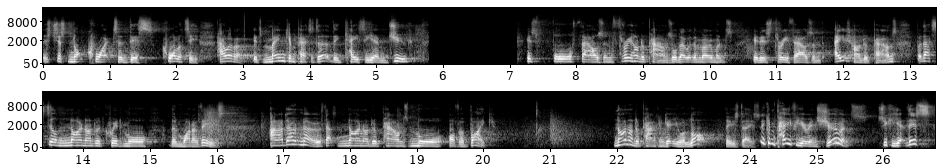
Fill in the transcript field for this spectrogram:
it's just not quite to this quality. However, its main competitor, the KTM Duke, is £4,300, although at the moment it is £3,800, but that's still 900 quid more than one of these. And I don't know if that's 900 pounds more of a bike. 900 pound can get you a lot these days. It can pay for your insurance. So you can get this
